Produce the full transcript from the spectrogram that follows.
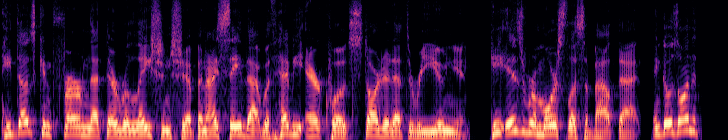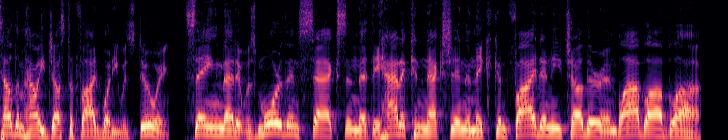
He does confirm that their relationship, and I say that with heavy air quotes, started at the reunion. He is remorseless about that and goes on to tell them how he justified what he was doing saying that it was more than sex and that they had a connection and they could confide in each other and blah, blah, blah.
